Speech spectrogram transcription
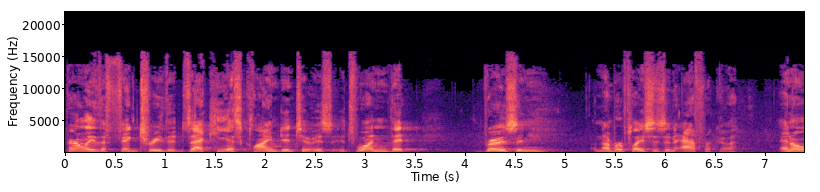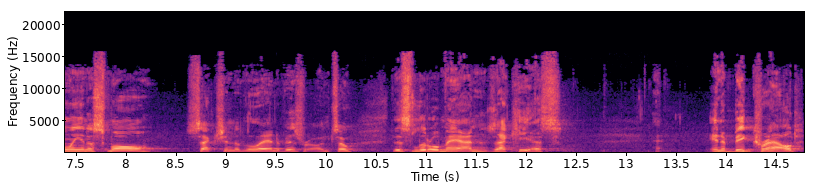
Apparently, the fig tree that Zacchaeus climbed into is it's one that grows in a number of places in Africa and only in a small section of the land of Israel. And so, this little man, Zacchaeus, in a big crowd,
